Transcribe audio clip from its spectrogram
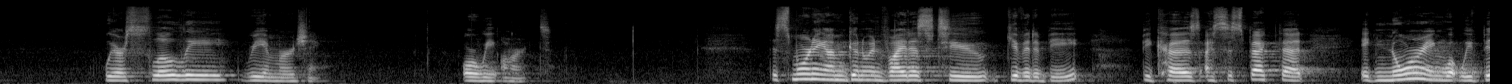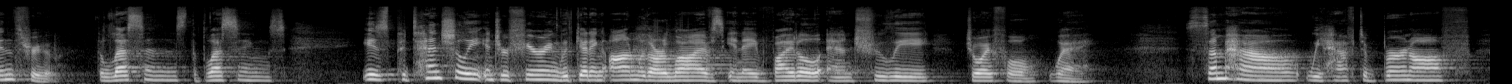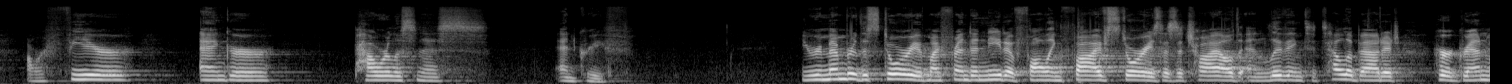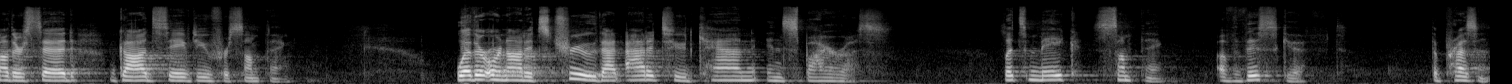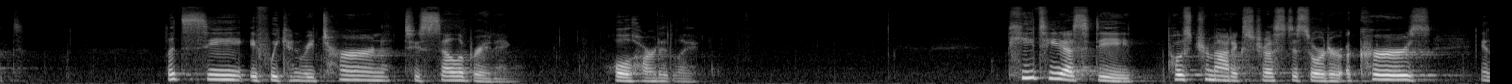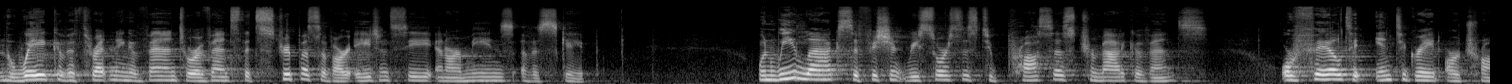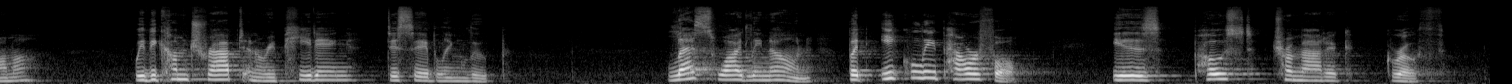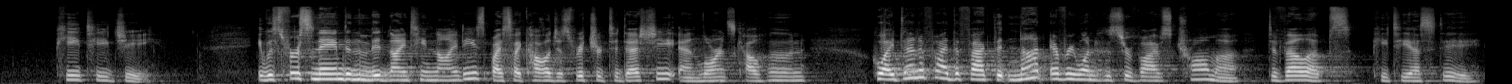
We are slowly reemerging or we aren't. This morning, I'm going to invite us to give it a beat because I suspect that ignoring what we've been through, the lessons, the blessings, is potentially interfering with getting on with our lives in a vital and truly joyful way. Somehow we have to burn off our fear, anger, powerlessness, and grief. You remember the story of my friend Anita falling five stories as a child and living to tell about it. Her grandmother said, God saved you for something. Whether or not it's true, that attitude can inspire us. Let's make something of this gift, the present Let's see if we can return to celebrating wholeheartedly. PTSD, post traumatic stress disorder, occurs in the wake of a threatening event or events that strip us of our agency and our means of escape. When we lack sufficient resources to process traumatic events or fail to integrate our trauma, we become trapped in a repeating, disabling loop. Less widely known, but equally powerful, is post traumatic growth, PTG. It was first named in the mid 1990s by psychologists Richard Tedeschi and Lawrence Calhoun, who identified the fact that not everyone who survives trauma develops PTSD.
